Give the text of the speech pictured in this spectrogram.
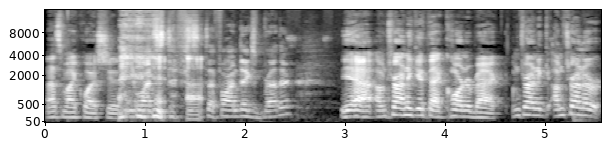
That's my question. You want Ste- Stefon Diggs' brother? Yeah, I'm trying to get that cornerback. I'm trying to I'm trying to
